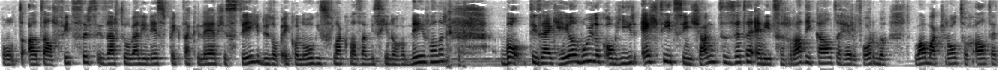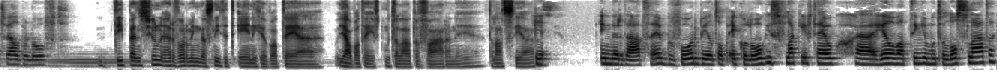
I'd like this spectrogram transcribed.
Het aantal fietsers is daar toen wel ineens spectaculair gestegen. Dus op ecologisch vlak was dat misschien nog een meevaller. Bon, het is eigenlijk heel moeilijk om hier echt iets in gang te zetten en iets radicaal te hervormen. Wat Macron toch altijd wel belooft. Die pensioenhervorming dat is niet het enige wat hij, uh, ja, wat hij heeft moeten laten varen hè, de laatste jaren. Ja. Inderdaad, hè. bijvoorbeeld op ecologisch vlak heeft hij ook uh, heel wat dingen moeten loslaten.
